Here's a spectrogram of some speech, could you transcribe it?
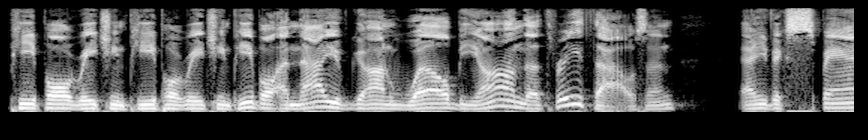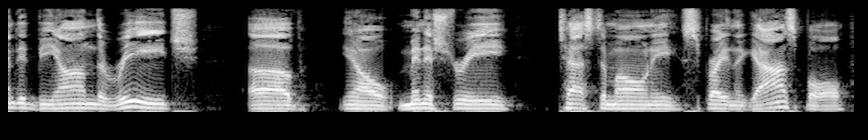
people reaching people, reaching people. And now you've gone well beyond the 3,000 and you've expanded beyond the reach of, you know, ministry, testimony, spreading the gospel.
